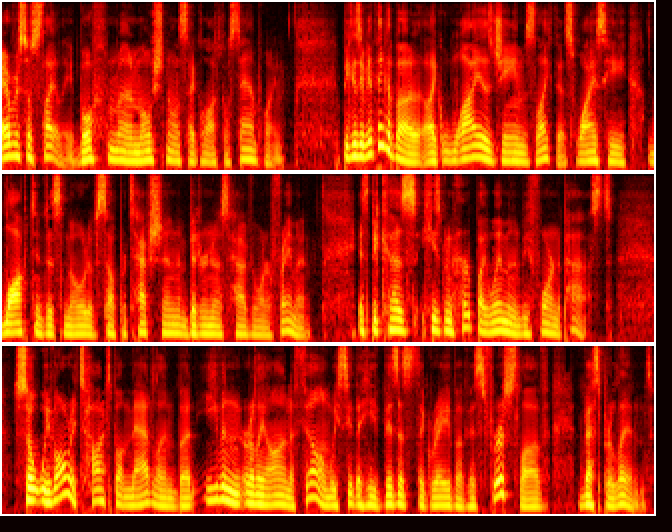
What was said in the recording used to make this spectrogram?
ever so slightly, both from an emotional and psychological standpoint. Because if you think about it, like why is James like this? Why is he locked into this mode of self-protection and bitterness, however you want to frame it? It's because he's been hurt by women before in the past. So we've already talked about Madeleine, but even early on in the film, we see that he visits the grave of his first love, Vesper Lynd.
